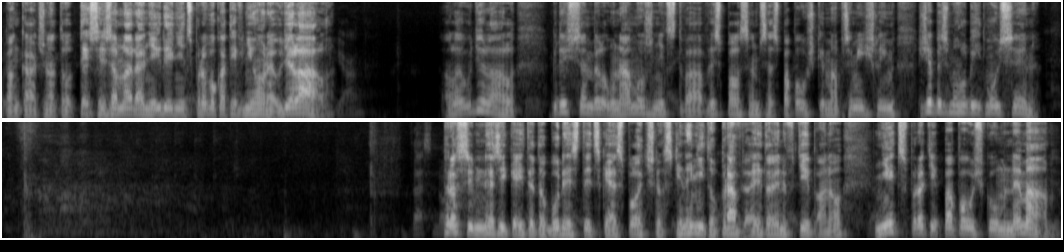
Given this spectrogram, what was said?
Pankáč na to, ty si za mlada nikdy nic provokativního neudělal. Ale udělal. Když jsem byl u námořnictva, vyspal jsem se s papouškem a přemýšlím, že bys mohl být můj syn. Prosím, neříkejte to buddhistické společnosti, není to pravda, je to jen vtip, ano? Nic proti papouškům nemám.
